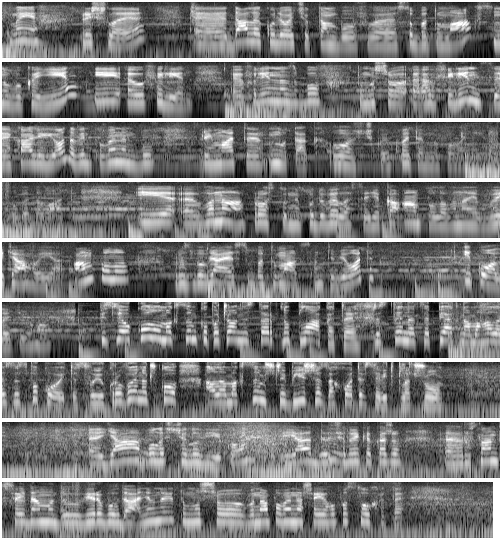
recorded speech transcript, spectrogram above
Ми прийшли, е, дали кульочок, там був е, Субатумакс, Новокаїн і Еофілін. Еофілін у нас був, тому що Еофілін з калію йоду він повинен був приймати ну так, ложечкою, пити ми повинні йому були давати. І е, вона просто не подивилася, яка ампула, вона витягує ампулу, розбавляє Субатумакс антибіотик і колить його. Після уколу Максимко почав нестерпно плакати. Христина Цепяк намагалась заспокоїти свою кровиночку, але Максим ще більше заходився від плачу. Е, Я була з чоловіком. Я до чоловіка кажу: «Е, Руслан, ще йдемо до Віри Богданівної, тому що вона повинна ще його послухати.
